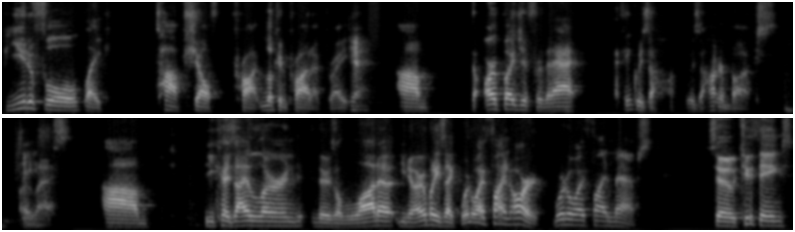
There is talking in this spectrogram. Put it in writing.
beautiful, like, top shelf pro- looking product, right? Yeah. Um, the art budget for that, I think, was a was a hundred bucks or less. Um, because I learned there's a lot of you know everybody's like, where do I find art? Where do I find maps? So two things:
